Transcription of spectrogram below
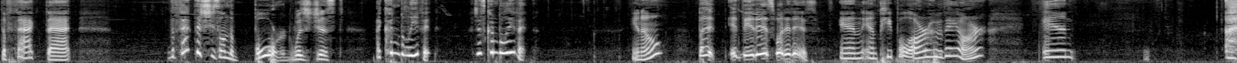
the fact that, the fact that she's on the board was just, I couldn't believe it. I just couldn't believe it you know? But it, it is what it is. And, and people are who they are. And, uh,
